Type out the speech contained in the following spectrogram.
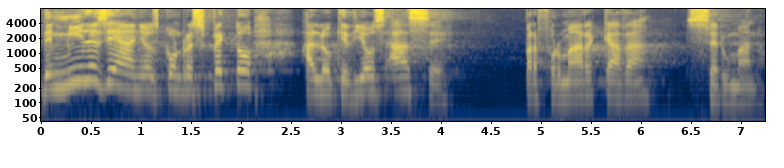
de miles de años, con respecto a lo que Dios hace para formar cada ser humano.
